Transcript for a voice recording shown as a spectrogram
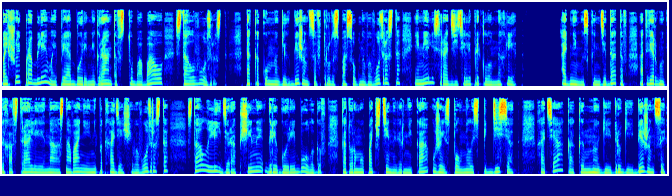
Большой проблемой при отборе мигрантов с Тубабао стал возраст, так как у многих беженцев трудоспособного возраста имелись родители преклонных лет. Одним из кандидатов, отвергнутых Австралией на основании неподходящего возраста, стал лидер общины Григорий Бологов, которому почти наверняка уже исполнилось 50, хотя, как и многие другие беженцы,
